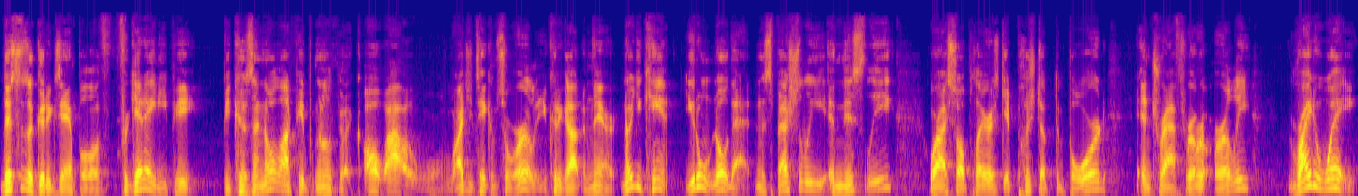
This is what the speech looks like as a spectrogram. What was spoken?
this is a good example of forget ADP because I know a lot of people are going to be like, oh, wow, why'd you take him so early? You could have gotten him there. No, you can't. You don't know that. And especially in this league where I saw players get pushed up the board and draft real early, right away,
